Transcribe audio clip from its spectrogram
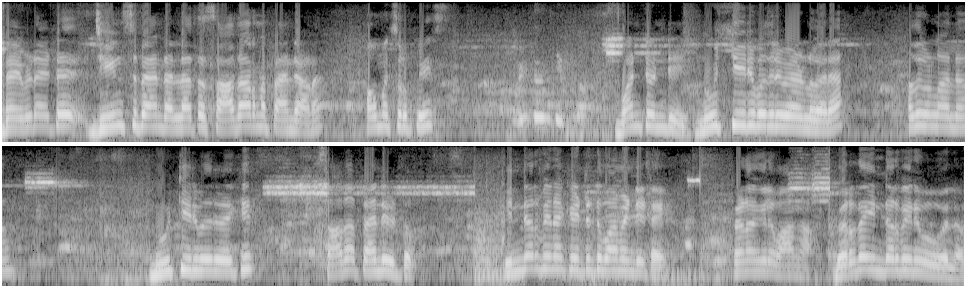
ഇതാ ഇവിടെ ആയിട്ട് ജീൻസ് പാന്റ് അല്ലാത്ത സാധാരണ പാന്റാണ് how much rupees one twenty നൂറ്റി ഇരുപത് രൂപയുള്ള വില. അത് കൊള്ളാലോ. നൂറ്റി ഇരുപത് രൂപയ്ക്ക് സാധാ പാന്റ് കിട്ടും. ഇന്റർവ്യൂനൊക്കെ ഇട്ടിട്ട് പോകാൻ വേണ്ടിയിട്ടേ. വേണമെങ്കിൽ വാങ്ങാം. വെറുതെ ഇന്റർവ്യൂവിന് പോകുമല്ലോ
